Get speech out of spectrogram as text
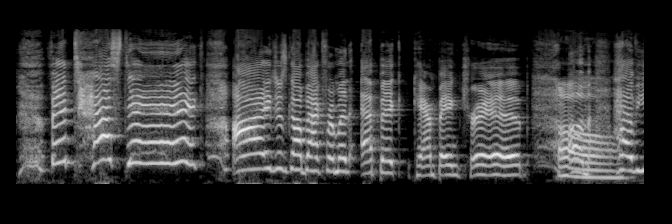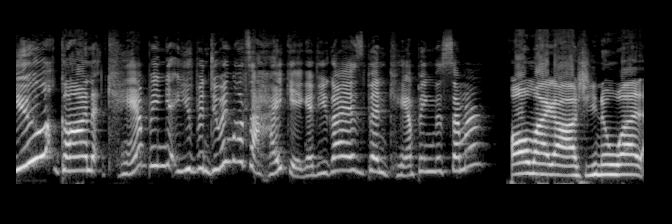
Fantastic! I just got back from an epic camping trip. Um, Oh. have you gone camping? You've been doing lots of hiking. Have you guys been camping this summer? Oh my gosh, you know what?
